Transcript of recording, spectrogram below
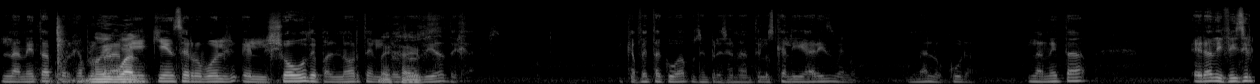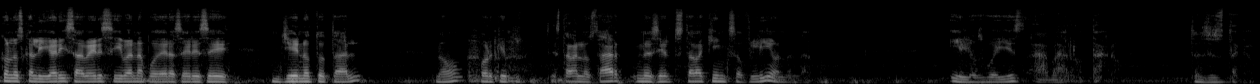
la neta, por ejemplo, No para igual. mí, ¿quién se robó el, el show de Pal Norte en los dos días? The Hypes. Y Café Tacuba, pues impresionante. Los Caligaris, bueno, una locura. La neta, era difícil con los Caligaris saber si iban a poder hacer ese lleno total, ¿no? Porque pues, estaban los Art, no es cierto, estaba Kings of Leon al lado. Y los güeyes abarrotaron. Entonces eso está cabrón.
